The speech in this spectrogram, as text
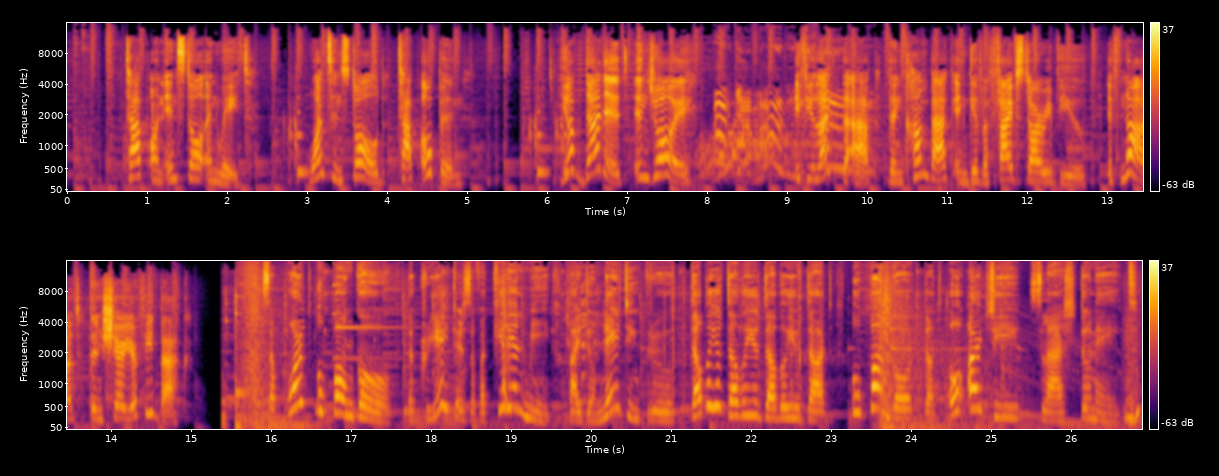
Tap on Install and wait. Once installed, tap Open. You have done it! Enjoy! If you liked the app, then come back and give a 5 star review. If not, then share your feedback. Support Ubongo, the creators of Akili and Me, by donating through www.ubongo.org slash donate.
